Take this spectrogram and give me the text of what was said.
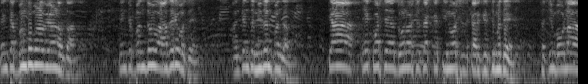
त्यांच्या बंधूमुळे वेळ नव्हता. त्यांचे बंधू आजारी होते आणि त्यांचं निधन पण झालं. त्या एक वर्ष दोन वर्षाच्या का तीन वर्षाच्या कारकिर्दीमध्ये सचिन भाऊला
